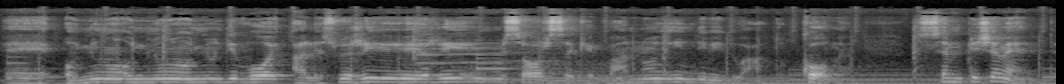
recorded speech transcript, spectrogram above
Eh, ognuno, ognuno, ognuno, di voi ha le sue risorse che vanno individuate. Come? Semplicemente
